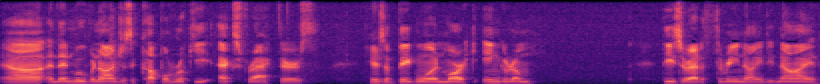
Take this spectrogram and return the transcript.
Uh, and then moving on, just a couple rookie X-fractors. Here's a big one, Mark Ingram, these are at a 399.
